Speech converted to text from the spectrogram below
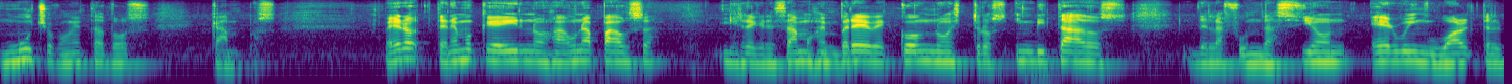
mucho con estos dos campos. Pero tenemos que irnos a una pausa y regresamos en breve con nuestros invitados de la Fundación Erwin Walter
